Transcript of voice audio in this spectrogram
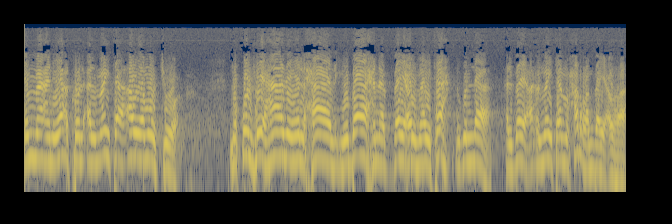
إما أن يأكل الميتة أو يموت جوع. نقول في هذه الحال يباح بيع الميتة؟ نقول لا البيع الميتة محرم بيعها.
